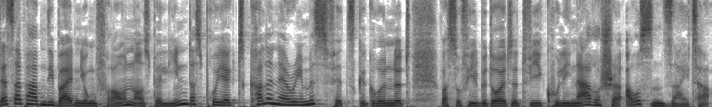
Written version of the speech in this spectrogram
Deshalb haben die beiden jungen Frauen aus Berlin das Projekt Culinary Misfits gegründet, was so viel bedeutet wie kulinarische Außenseiter.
